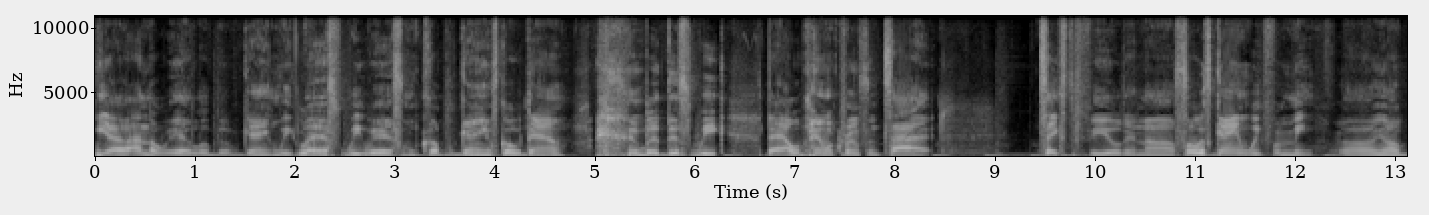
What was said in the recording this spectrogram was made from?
Yeah, I know we had a little bit of game week last week. We had some couple games go down, but this week the Alabama Crimson Tide takes the field, and uh, so it's game week for me. Uh, you know,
